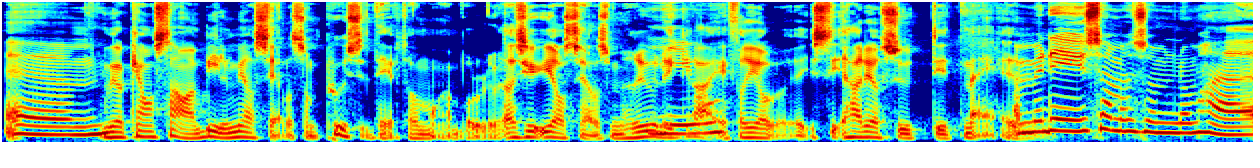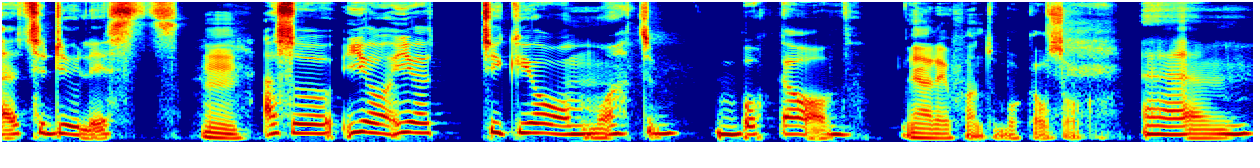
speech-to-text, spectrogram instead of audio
Ehm, Vi har kanske samma bild, men jag ser det som positivt att ha många bollar. Alltså jag ser det som en rolig Jo. grej. För jag, hade jag suttit med... ja, men det är ju samma som de här to-do lists. Mm. Alltså jag, jag tycker ju om att bocka av. Ja, det är skönt att bocka av saker. Ehm,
